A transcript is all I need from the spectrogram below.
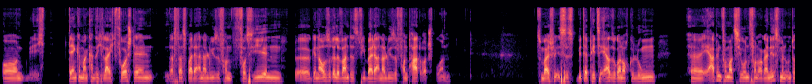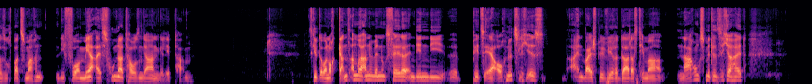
Und ich denke, man kann sich leicht vorstellen, dass das bei der Analyse von Fossilien äh, genauso relevant ist wie bei der Analyse von Tatortspuren. Zum Beispiel ist es mit der PCR sogar noch gelungen, äh, Erbinformationen von Organismen untersuchbar zu machen, die vor mehr als 100.000 Jahren gelebt haben. Es gibt aber noch ganz andere Anwendungsfelder, in denen die äh, PCR auch nützlich ist. Ein Beispiel wäre da das Thema Nahrungsmittelsicherheit.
